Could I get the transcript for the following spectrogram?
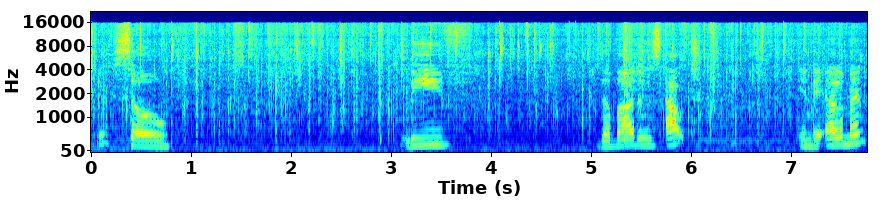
okay, so leave the bottles out in the element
